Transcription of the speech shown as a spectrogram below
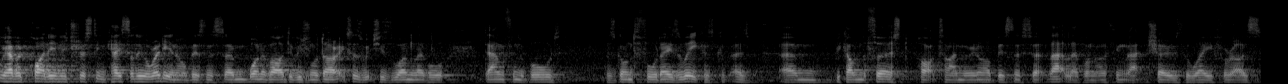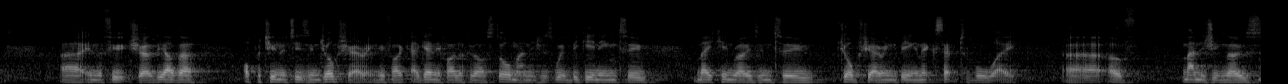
we have a quite an interesting case study already in our business. Um, one of our divisional directors, which is one level down from the board, has gone to four days a week, has, has um, become the first part-timer in our business at that level. And I think that shows the way for us uh, in the future. The other opportunities in job sharing, if I, again, if I look at our store managers, we're beginning to make inroads into job sharing being an acceptable way uh, of managing those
